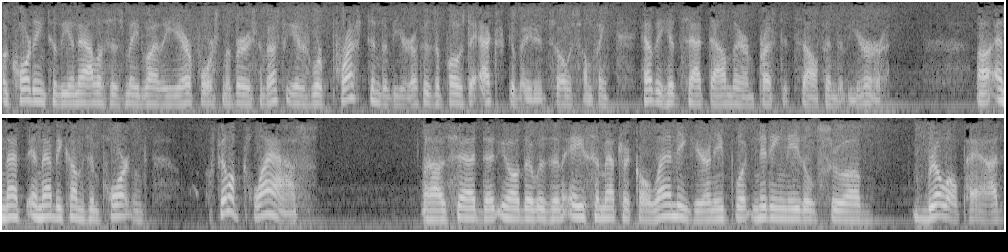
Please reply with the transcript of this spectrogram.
according to the analysis made by the Air Force and the various investigators, were pressed into the earth as opposed to excavated. So something heavy had sat down there and pressed itself into the earth, uh, and that and that becomes important. Philip Klass uh, said that you know there was an asymmetrical landing gear, and he put knitting needles through a Brillo pad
